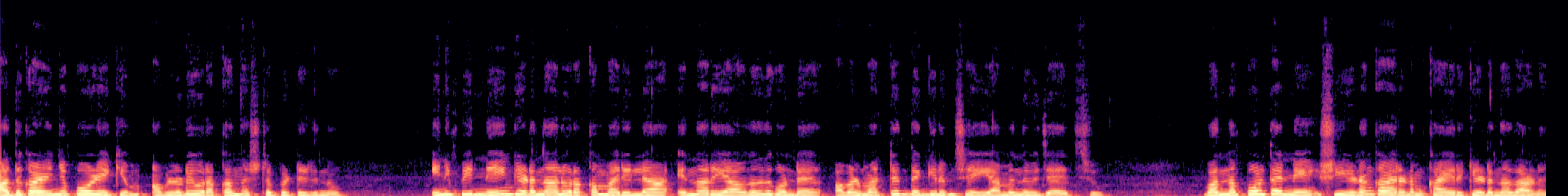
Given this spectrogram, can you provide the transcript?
അത് കഴിഞ്ഞപ്പോഴേക്കും അവളുടെ ഉറക്കം നഷ്ടപ്പെട്ടിരുന്നു. ഇനി പിന്നെയും കിടന്നാൽ ഉറക്കം വരില്ല എന്നറിയാവുന്നത് കൊണ്ട് അവൾ മറ്റെന്തെങ്കിലും ചെയ്യാമെന്ന് വിചാരിച്ചു. വന്നപ്പോൾ തന്നെ ക്ഷീണം കാരണം കയറി കിടന്നതാണ്.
